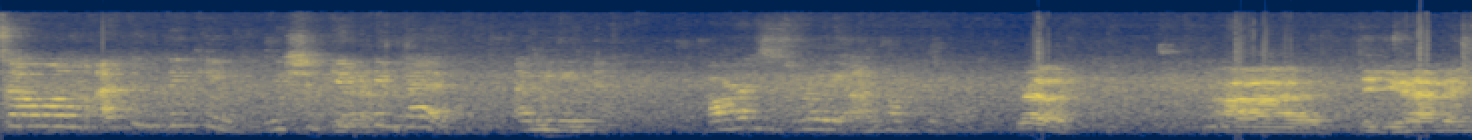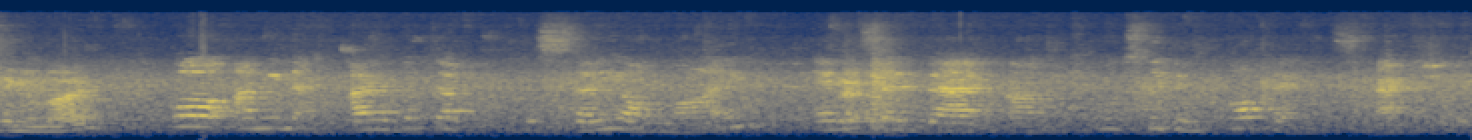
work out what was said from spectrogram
So, um, I've been thinking we should get a new bed. I mean, ours is really uncomfortable. Really? Uh, did you have anything in mind? Well, I mean, I looked up the study online, and it said that um, people sleep in coffins, actually.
